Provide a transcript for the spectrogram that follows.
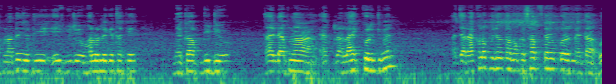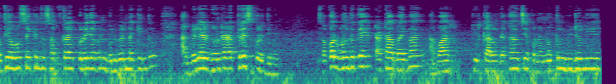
আপনাদের যদি এই ভিডিও ভালো লেগে থাকে মেকআপ ভিডিও তাহলে আপনারা একটা লাইক করে দিবেন। আর যারা এখনও পর্যন্ত আমাকে সাবস্ক্রাইব করে নাই তা অতি অবশ্যই কিন্তু সাবস্ক্রাইব করে যাবেন, ভুলবেন না কিন্তু। আর বেলের ঘন্টাটা প্রেস করে দিবেন। সকল বন্ধুকে টাটা বাই বাই আবার ফির কাল দেখা হচ্ছে কোনো নতুন ভিডিও নিয়ে।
